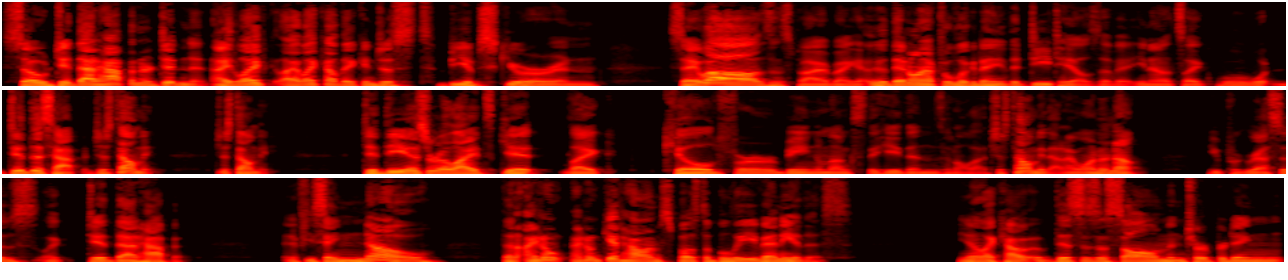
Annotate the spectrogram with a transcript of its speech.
So did that happen or didn't it? I like I like how they can just be obscure and say, well, it's inspired by They don't have to look at any of the details of it. You know, it's like, well, what did this happen? Just tell me. Just tell me. Did the Israelites get like killed for being amongst the heathens and all that? Just tell me that. I want to know. You progressives, like, did that happen? And if you say no, then I don't I don't get how I'm supposed to believe any of this. You know, like how this is a psalm interpreting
